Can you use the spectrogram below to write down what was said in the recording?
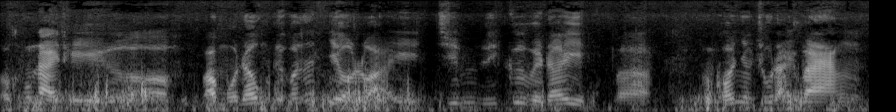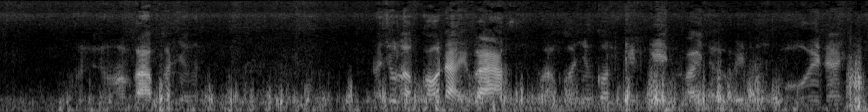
ở khu này thì ờ, vào mùa đông thì có rất nhiều loại chim di cư về đây và có những chú đại vàng. Ờ, và có những, nói chung là có đại vàng và có những con kiến kiến bay từ bên Mông Cổ về đây.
